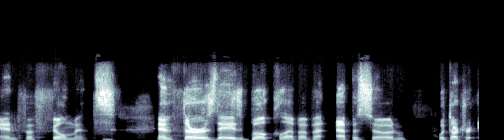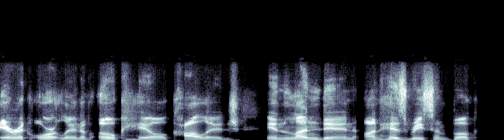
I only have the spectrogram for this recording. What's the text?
and fulfillments. And Thursday's book club episode with Dr. Eric Ortlund of Oak Hill College in London on his recent book,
